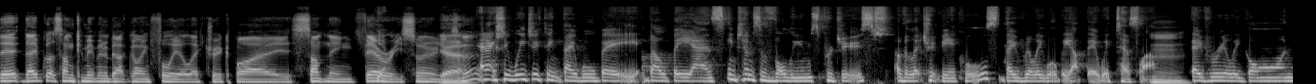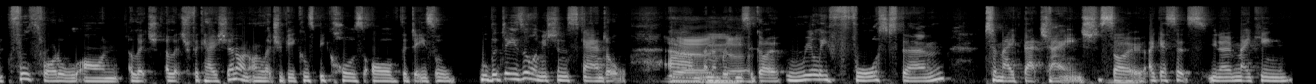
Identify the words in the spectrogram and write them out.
they've got some commitment about going fully electric by something very yeah. soon, yeah. isn't it? And actually, we do think they will be. They'll be as, in terms of volumes produced of electric vehicles, they really will be up there with Tesla. Mm. They've really gone full throttle on elect- electrification, on, on electric vehicles because of the diesel well, the diesel emissions scandal yeah, um, a number yeah. of years ago really forced them to make that change. So I guess it's, you know, making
